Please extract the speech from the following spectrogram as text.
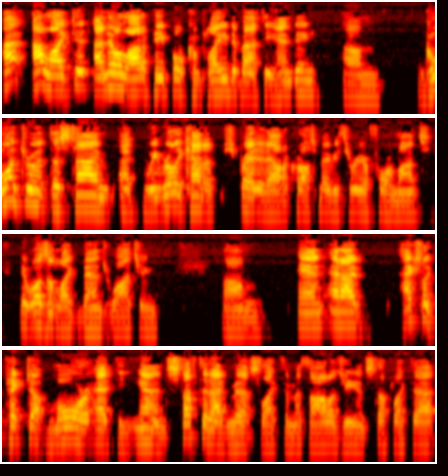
I, I liked it. I know a lot of people complained about the ending. Um, going through it this time, I, we really kind of spread it out across maybe three or four months. It wasn't like binge watching, um, and and I actually picked up more at the end stuff that I'd missed, like the mythology and stuff like that.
